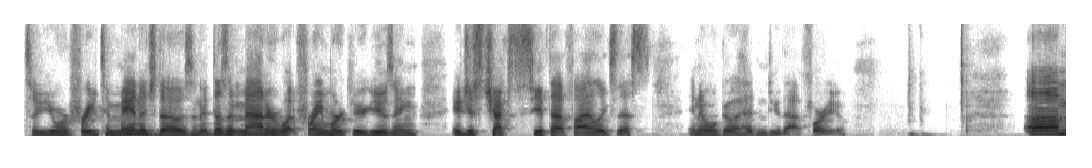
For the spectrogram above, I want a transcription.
So you are free to manage those, and it doesn't matter what framework you're using. It just checks to see if that file exists, and it will go ahead and do that for you. Um,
